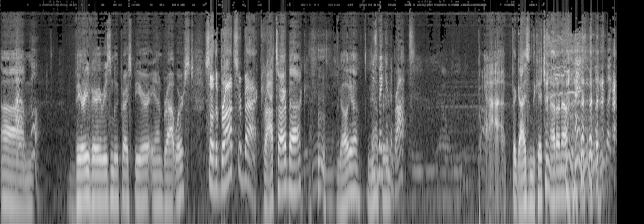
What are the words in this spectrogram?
Um, oh, cool. Very, very reasonably priced beer and bratwurst. so the brats are back. Brats are back. oh yeah. Who's Yeah, making for- the brats? Uh, the guys in the kitchen. I don't know. like, like,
